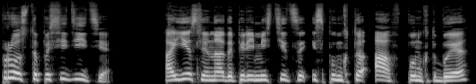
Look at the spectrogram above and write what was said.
Просто посидите. А если надо переместиться из пункта А в пункт Б,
